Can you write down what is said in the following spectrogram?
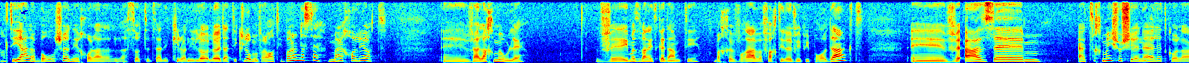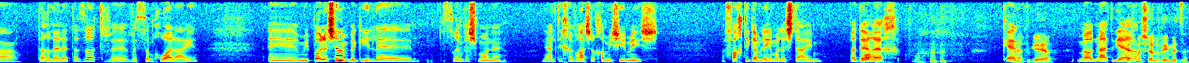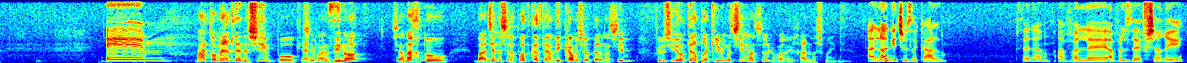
אמרתי, יאללה, ברור שאני יכולה לעשות את זה, אני, כאילו, אני לא, לא ידעתי כלום, אבל אמרתי, בוא ננסה, מה יכול להיות? אה, והלך מעולה, ועם הזמן התקדמתי בחברה והפכתי ל-VP product, אה, ואז אה, היה צריך מישהו שינהל את כל הטרללת הזאת, ו- וסמכו עליי. מפה לשם, בגיל אה, 28, ניהלתי חברה של 50 איש, הפכתי גם לאימא לשתיים בדרך. כן, מאתגר. מאוד מאתגר. איך משלבים את זה? אמ, מה את אומרת לנשים פה כן. שמאזינות, שאנחנו באג'נדה של הפודקאסט להביא כמה שיותר נשים, אפילו שיהיו יותר פרקים עם נשים מאשר גברים. חד משמעית. אני לא אגיד שזה קל, בסדר? אבל, אה, אבל זה אפשרי,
